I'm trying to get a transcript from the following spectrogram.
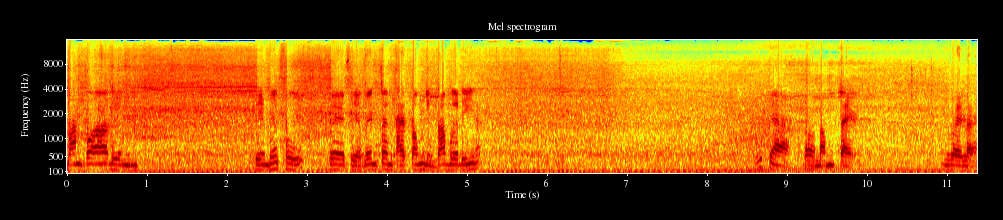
băng qua đường Điện Biên Phủ về phía bên Trần Thái Tông chúng ta vừa đi đó. Úi chà, đầu năm tệ. Như vậy là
